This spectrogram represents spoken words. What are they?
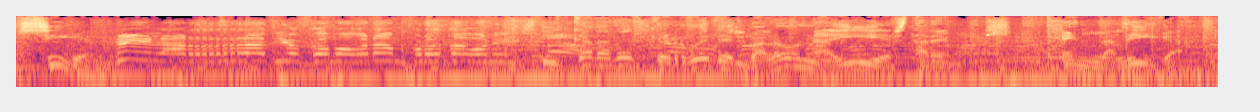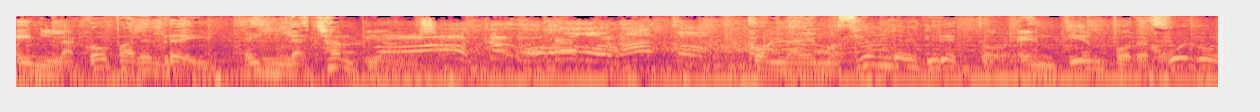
siguen. Y la radio como gran protagonista. Y cada vez que ruede el balón, ahí estaremos. En la Liga, en la Copa del Rey, en la Champions. Con la emoción del directo en tiempo de juego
